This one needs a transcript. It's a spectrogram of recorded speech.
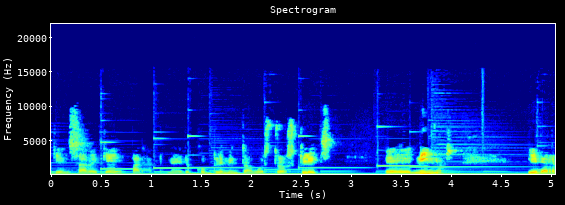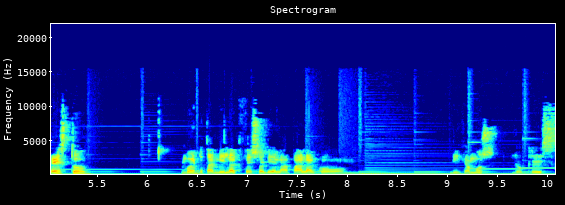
quién sabe qué, para tener complemento a vuestros clics eh, niños. Y de resto, bueno, también el accesorio, la pala con, digamos, lo que es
